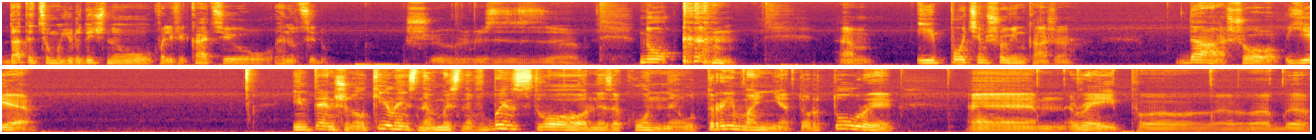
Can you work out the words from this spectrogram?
дати цьому юридичну кваліфікацію геноциду. Ну. ем, і потім що він каже? Да, що є intentional killings, навмисне вбивство, незаконне утримання, тортури, ем, рейп. е, е, е,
